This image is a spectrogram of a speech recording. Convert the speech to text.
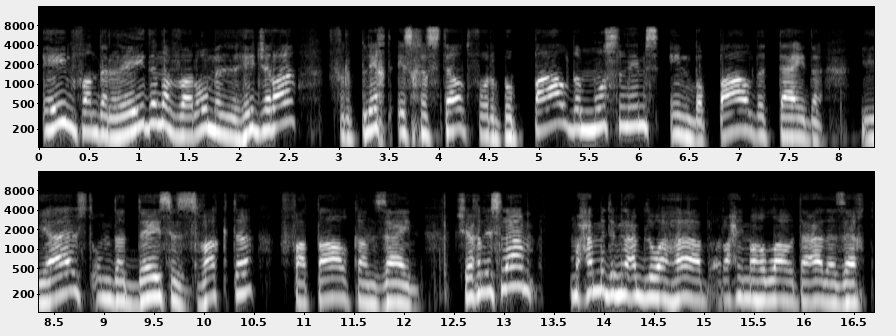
een van de redenen waarom het hijra verplicht is gesteld voor bepaalde moslims in bepaalde tijden. Juist omdat deze zwakte fataal kan zijn. Sheikh al-Islam Mohammed ibn Abdul Wahhab rahimahullah ta'ala zegt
